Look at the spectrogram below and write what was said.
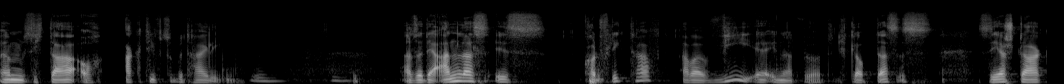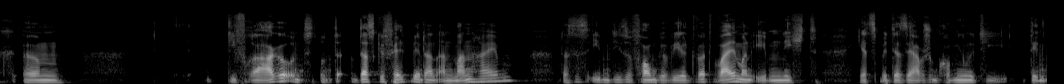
ähm, sich da auch aktiv zu beteiligen. Also der Anlass ist konflikthaft, aber wie erinnert wird, ich glaube, das ist sehr stark ähm, die Frage, und, und das gefällt mir dann an Mannheim, dass es eben diese Form gewählt wird, weil man eben nicht jetzt mit der serbischen Community den,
